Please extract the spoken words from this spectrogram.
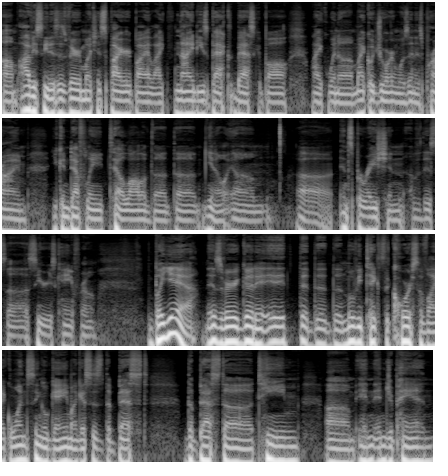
Um, obviously, this is very much inspired by like '90s back basketball, like when uh, Michael Jordan was in his prime. You can definitely tell all of the the you know um, uh, inspiration of this uh, series came from. But yeah, it's very good. It, it the, the the movie takes the course of like one single game. I guess is the best the best uh, team um, in in Japan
